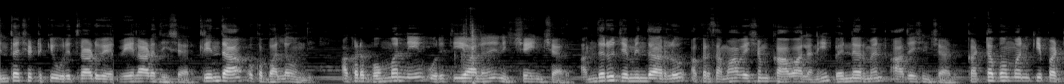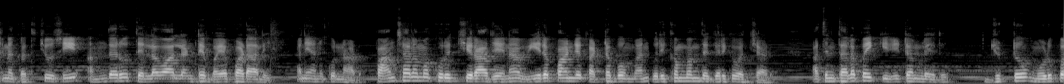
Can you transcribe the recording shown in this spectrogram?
చింత చెట్టుకి ఉరిత్రాడు వే- వేలాడదీశారు. క్రింద ఒక బల్ల ఉంది. అక్కడ బొమ్మని ఉరి తీయాలని నిశ్చయించారు. అందరూ జమీందారులు అక్కడ సమావేశం కావాలని బెన్నర్మెన్ ఆదేశించాడు. కట్టబొమ్మన్కి పట్టిన గతి చూసి అందరూ తెల్లవాళ్ళంటే భయపడాలి అని అనుకున్నాడు. పాంచాలమ్మ రాజైన వీరపాండ్య కట్టబొమ్మన్ ఉరికంబం దగ్గరికి వచ్చాడు. అతని తలపై కిరీటం లేదు. జుట్టు ముడుప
